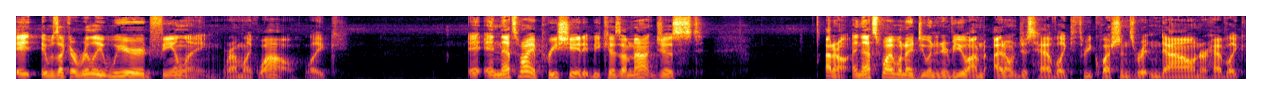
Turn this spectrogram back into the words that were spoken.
it, it was like a really weird feeling where I'm like, wow, like, and that's why I appreciate it because I'm not just, I don't know, and that's why when I do an interview, I'm I don't just have like three questions written down or have like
